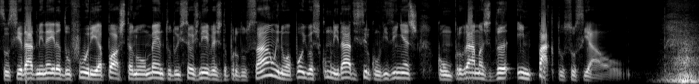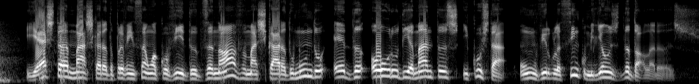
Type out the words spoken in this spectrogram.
Sociedade Mineira do Furi aposta no aumento dos seus níveis de produção e no apoio às comunidades circunvizinhas com programas de impacto social. E esta máscara de prevenção à Covid-19, mais cara do mundo, é de ouro diamantes e custa 1,5 milhões de dólares.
